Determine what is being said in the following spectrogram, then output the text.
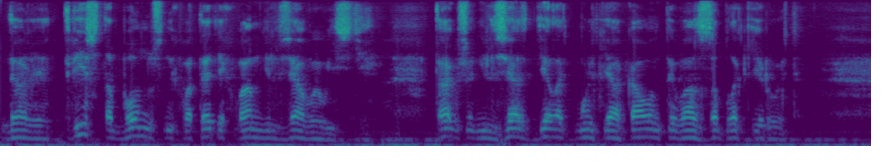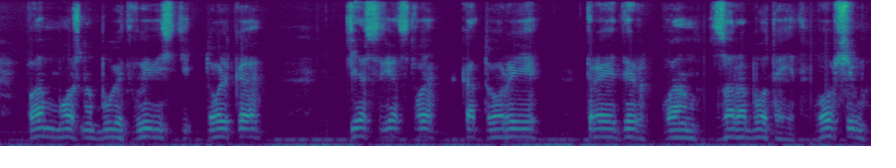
Далее, 300 бонусных вот этих вам нельзя вывести. Также нельзя сделать мультиаккаунты, вас заблокируют. Вам можно будет вывести только те средства, которые трейдер вам заработает. В общем,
